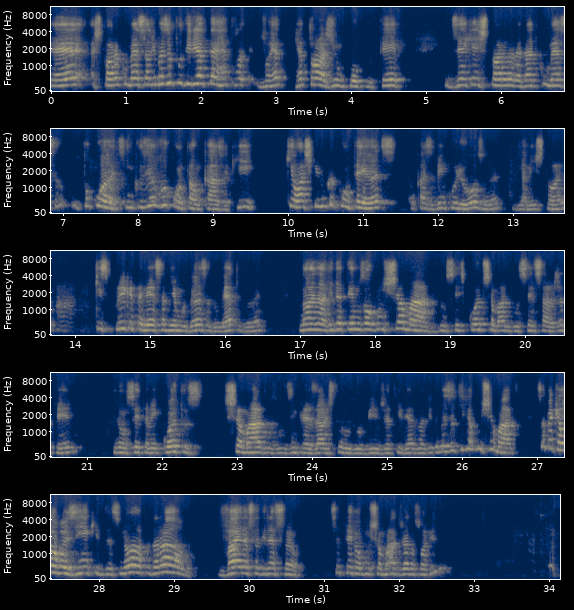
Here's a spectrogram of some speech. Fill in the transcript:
é, a história começa ali, mas eu poderia até retro, retroagir um pouco no tempo e dizer que a história, na verdade, começa um pouco antes. Inclusive, eu vou contar um caso aqui que eu acho que nunca contei antes, é um caso bem curioso né, na minha história, que explica também essa minha mudança do método. Né? Nós, na vida, temos alguns chamados, não sei quantos chamados você, Sara, já teve, e não sei também quantos chamados os empresários que estão nos ouvindo já tiveram na vida, mas eu tive alguns chamados. Sabe aquela vozinha que diz assim, ó, oh, vai nessa direção. Você teve algum chamado já na sua vida?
